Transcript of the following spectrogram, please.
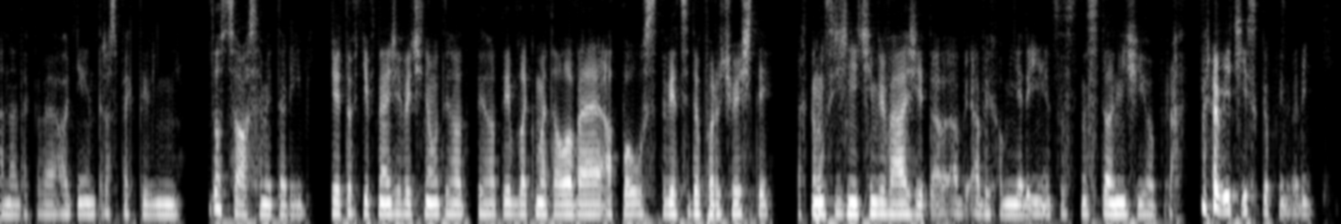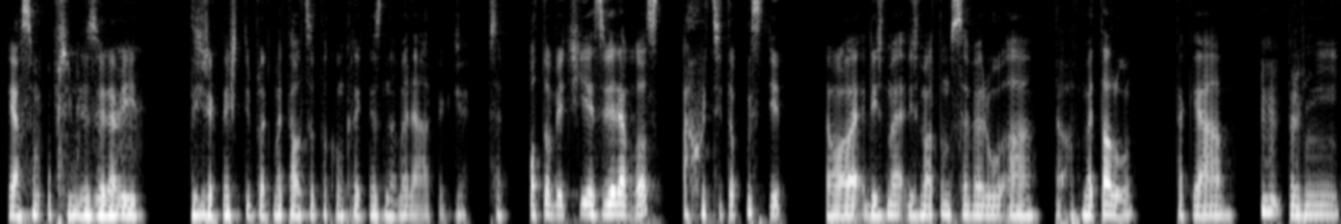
Ano, takové hodně introspektivní. Docela se mi to líbí. Že je to vtipné, že většinou tyhle, tyhle ty black metalové a post věci doporučuješ ty. Tak to no. musíš něčím vyvážit, aby, abychom měli i něco snestelnějšího pro, pro větší skupinu lidí. Já jsem upřímně zvědavý, když řekneš ty black metal, co to konkrétně znamená, takže se o to větší je zvědavost a chuť si to pustit. No ale když jsme, když jsme na tom severu a, a v metalu, tak já Mm-hmm. První,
